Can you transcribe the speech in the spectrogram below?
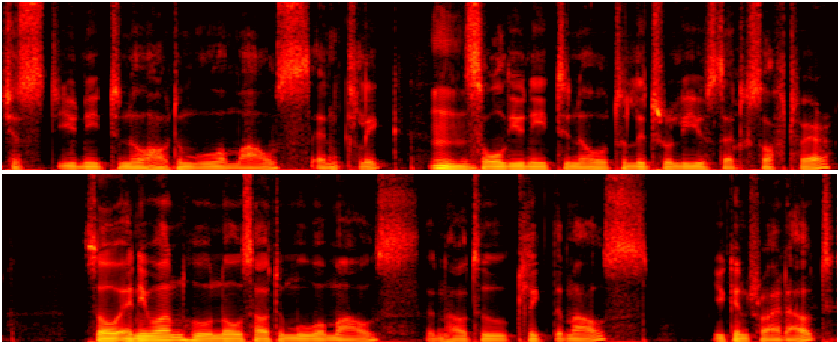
Just you need to know how to move a mouse and click. Mm. That's all you need to know to literally use that software. So anyone who knows how to move a mouse and how to click the mouse, you can try it out.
